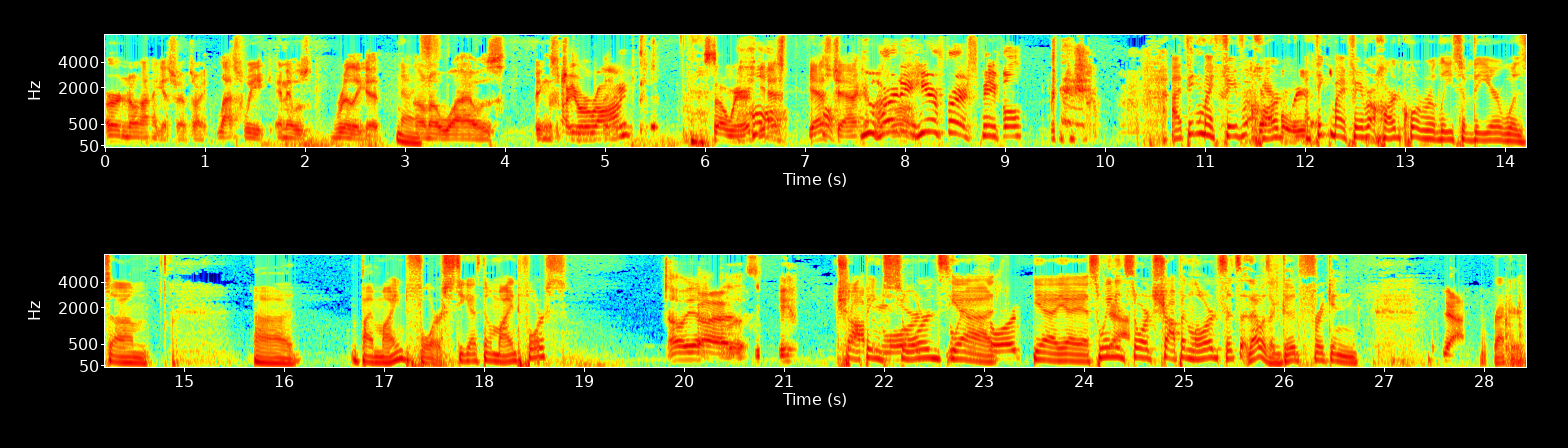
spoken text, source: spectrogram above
or no, not yesterday. I'm sorry, last week, and it was really good. Nice. I don't know why I was being such. Oh, a you were wrong? bitter. So weird. Yes, yes, Jack. You I was heard it here first, people. I think my favorite hard. I think my favorite hardcore release of the year was um, uh, by Mindforce. Do you guys know Mindforce? Oh yeah, Uh, the- Chopping Chopping Lords, swords, swinging yeah, sword. yeah, yeah, yeah. Swinging Yeah. swords, chopping lords. That's that was a good freaking Yeah. record.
